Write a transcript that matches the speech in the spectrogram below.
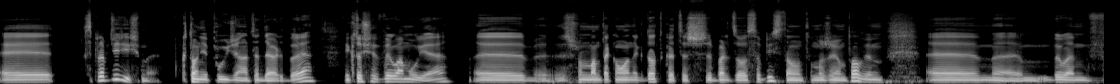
e, sprawdziliśmy, kto nie pójdzie na te derby i kto się wyłamuje. E, zresztą mam taką anegdotkę też bardzo osobistą, to może ją powiem. E, byłem w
